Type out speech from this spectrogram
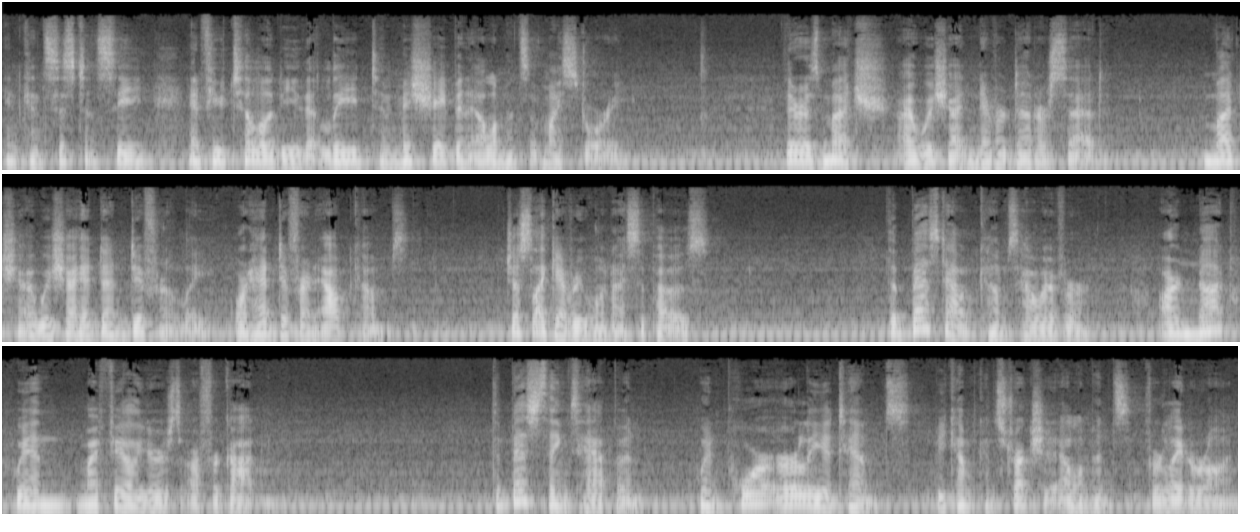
inconsistency, and futility that lead to misshapen elements of my story. There is much I wish I'd never done or said, much I wish I had done differently or had different outcomes, just like everyone, I suppose. The best outcomes, however, are not when my failures are forgotten. The best things happen when poor early attempts become construction elements for later on.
